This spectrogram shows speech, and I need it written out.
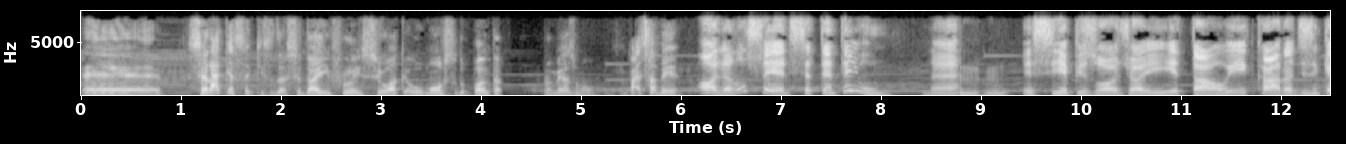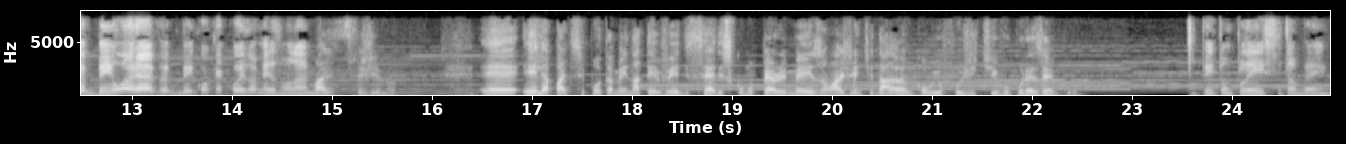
É... Será que, essa, que isso daí influenciou o monstro do pântano mesmo? Vai saber. Olha, não sei, é de 71 né? Uhum. Esse episódio aí e tal. E, cara, dizem que é bem whatever, bem qualquer coisa mesmo, né? Imagino. É, ele participou também na TV de séries como Perry Mason, Agente da Uncle e O Fugitivo, por exemplo. Peyton Place também.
